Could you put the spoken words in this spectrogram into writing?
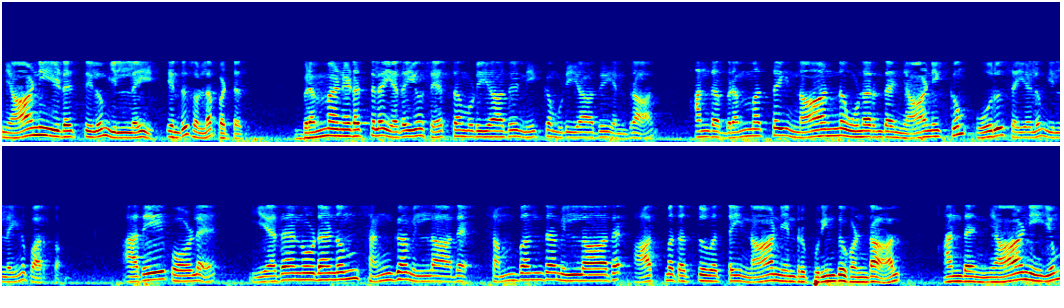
ஞானியிடத்திலும் இல்லை என்று சொல்லப்பட்டது. பிரம்மனிடத்துல எதையும் சேர்த்த முடியாது நீக்க முடியாது என்றால் அந்த பிரம்மத்தை நான் உணர்ந்த ஞானிக்கும் ஒரு செயலும் இல்லைன்னு பார்த்தோம். அதே போல எதனுடனும் சங்கம் இல்லாத சம்பந்தமில்லாத ஆத்ம தத்துவத்தை நான் என்று புரிந்து கொண்டால் அந்த ஞானியும்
